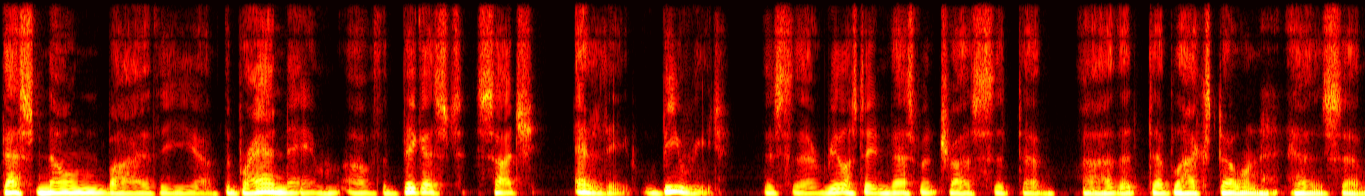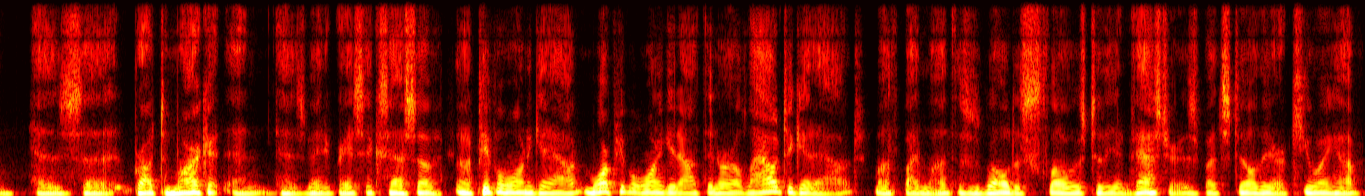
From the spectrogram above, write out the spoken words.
best known by the uh, the brand name of the biggest such entity, BREIT. This uh, real estate investment trust that uh, that uh, Blackstone has um, has uh, brought to market and has made a great success of. Uh, people want to get out. More people want to get out than are allowed to get out month by month. This is well disclosed to the investors, but still they are queuing up.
